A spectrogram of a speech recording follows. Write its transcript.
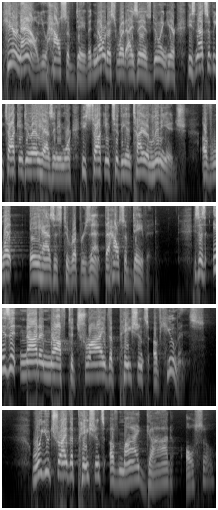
Hear now, you house of David. Notice what Isaiah is doing here. He's not simply talking to Ahaz anymore, he's talking to the entire lineage of what Ahaz is to represent, the house of David. He says, Is it not enough to try the patience of humans? Will you try the patience of my God also?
